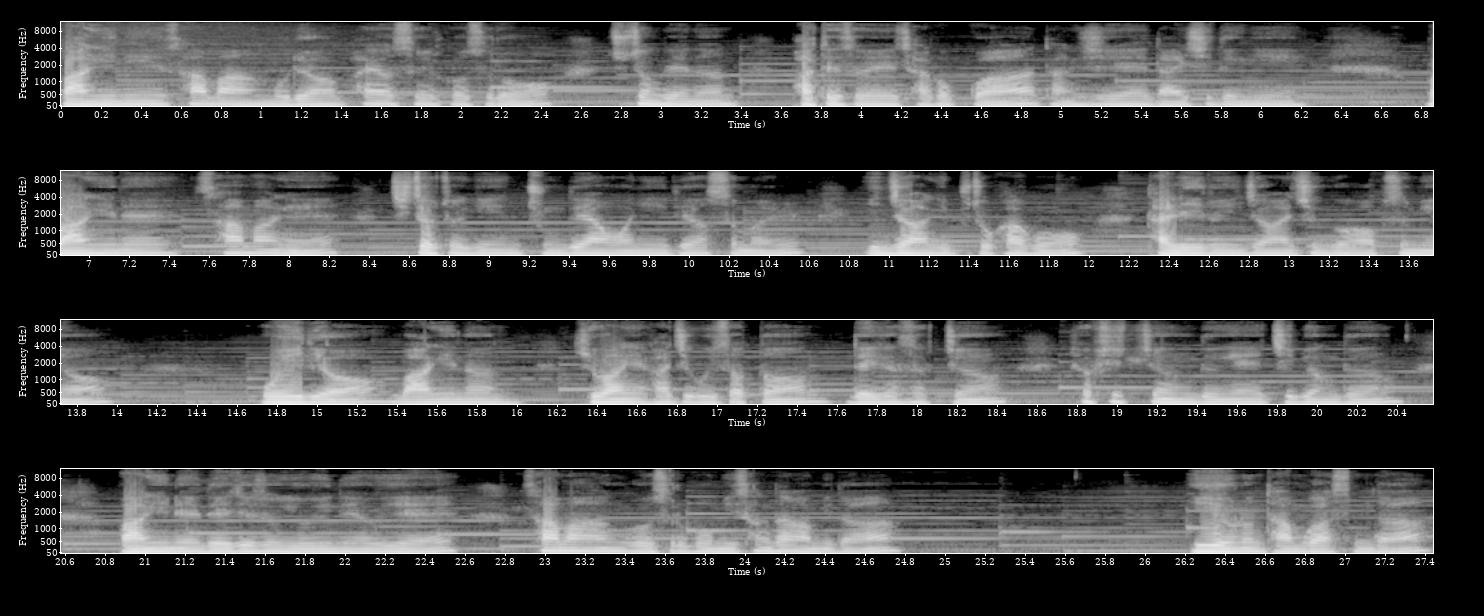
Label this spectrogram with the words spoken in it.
망인이 사망 무렵 하였을 것으로 추정되는 밭에서의 작업과 당시의 날씨 등이 망인의 사망에 직접적인 중대한 원인이 되었음을 인정하기 부족하고 달리 이를 인정할 증거가 없으며 오히려 망인은 기왕에 가지고 있었던 뇌경색증, 협심증 등의 지병 등 망인의 내재적 요인에 의해 사망한 것으로 봄이 상당합니다. 이유는 다음과 같습니다.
